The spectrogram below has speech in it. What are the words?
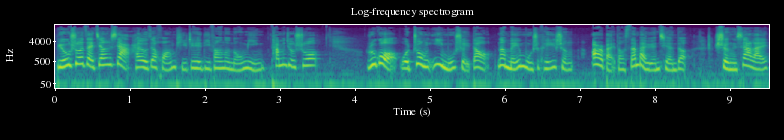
比如说在江夏还有在黄陂这些地方的农民，他们就说，如果我种一亩水稻，那每亩是可以省二百到三百元钱的，省下来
